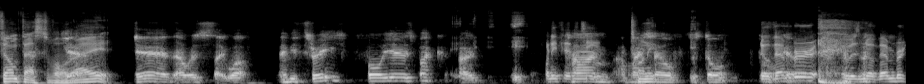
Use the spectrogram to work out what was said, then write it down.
Film Festival, Yeah. right? Yeah, that was like what, maybe three, four years back. I, 2015, time and 20 myself just don't. don't November. it. it was November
